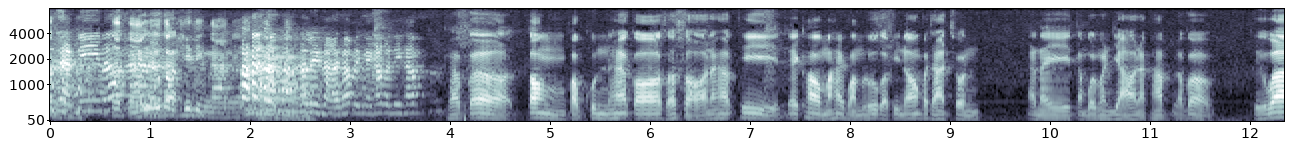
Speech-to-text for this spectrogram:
าแสนดีนะถ้าแต่รู้ต้องคิดอีกนานครับ ท่านเลขาครับเป็นไงครับวันนี้ครับ ครับก็ต้องขอบคุณนะฮะกสศนะครับ ที่ได้เข้ามาให้ความรู้กับพี่น้องประชาชนอ่าในตำบลมันยาวนะครับ แล้วก็ถือว่า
